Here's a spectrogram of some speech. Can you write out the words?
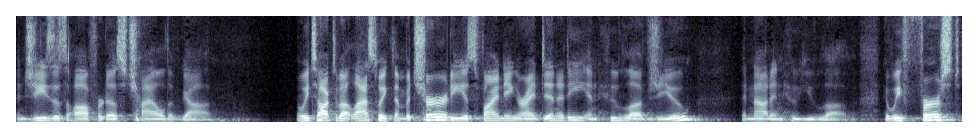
And Jesus offered us child of God. And we talked about last week that maturity is finding your identity in who loves you and not in who you love. That we first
